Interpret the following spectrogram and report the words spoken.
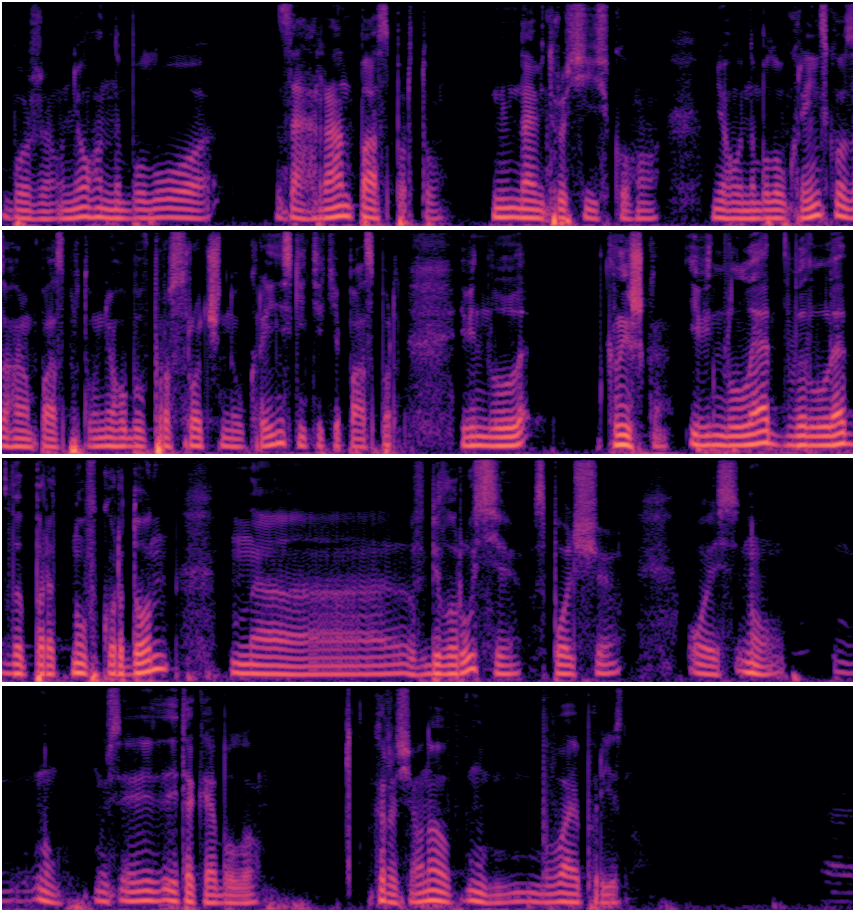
Боже, у нього не було загранпаспорту, навіть російського. У нього не було українського загранпаспорту, у нього був просрочений український тільки паспорт. І він л... книжка. І він ледве-ледве перетнув кордон на... в Білорусі з Польщею. Ось, ну, ну, і, таке було. Коротше, воно буває по-різному.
